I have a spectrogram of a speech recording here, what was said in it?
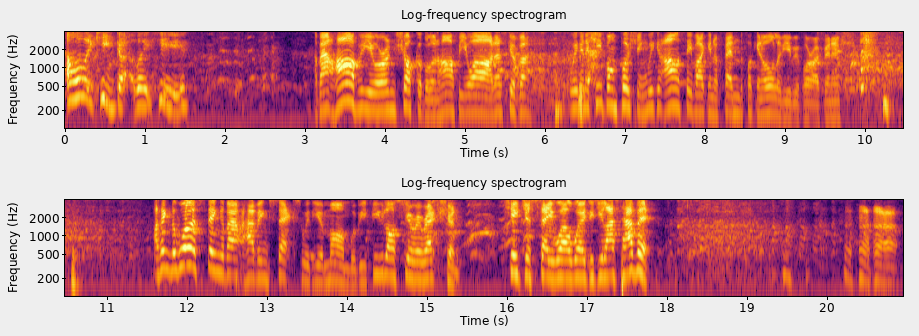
Oh, like he got like he. About half of you are unshockable and half of you are. That's good, but we're going to keep on pushing. We can. I'll see if I can offend the fucking all of you before I finish. I think the worst thing about having sex with your mom would be if you lost your erection. She'd just say, "Well, where did you last have it?"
